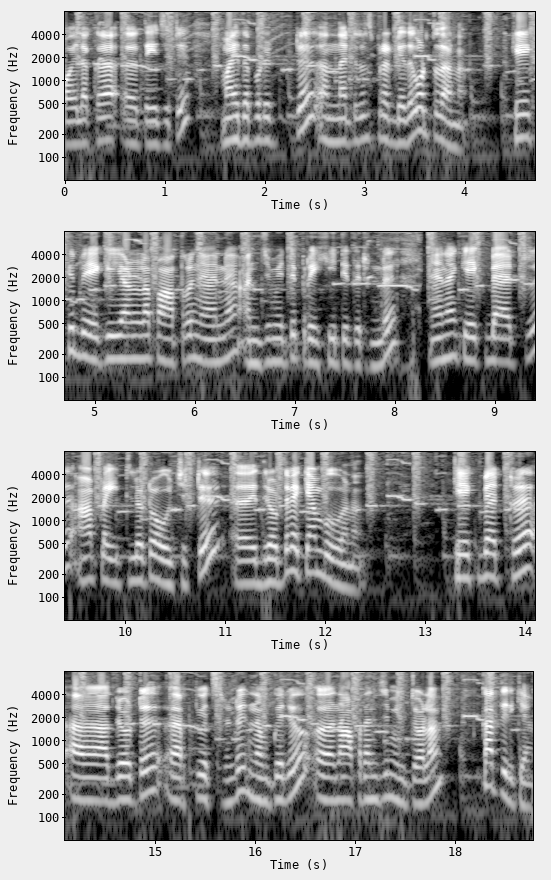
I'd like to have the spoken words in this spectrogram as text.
ഓയിലൊക്കെ തേച്ചിട്ട് മൈദപ്പൊടി ഇട്ടിട്ട് നന്നായിട്ടൊന്ന് സ്പ്രെഡ് ചെയ്ത് കൊടുത്തതാണ്. കേക്ക് ബേക്ക് ചെയ്യാനുള്ള പാത്രം ഞാൻ അഞ്ച് മിനിറ്റ് പ്രീ ഹീറ്റ് ചെയ്തിട്ടുണ്ട്. ഞാൻ കേക്ക് ബാറ്റർ ആ പ്ലേറ്റിലോട്ട് ഒഴിച്ചിട്ട് ഇതിലോട്ട് വെക്കാൻ പോവുകയാണ് കേക്ക് ബാറ്റർ അതിലോട്ട് ഇറക്കി വെച്ചിട്ടുണ്ട്. നമുക്കൊരു നാൽപ്പത്തഞ്ച് മിനിറ്റോളം കാത്തിരിക്കാം.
